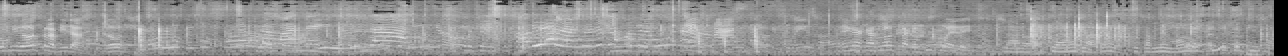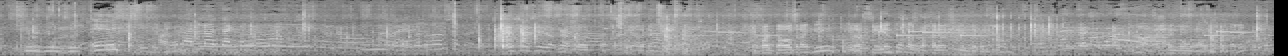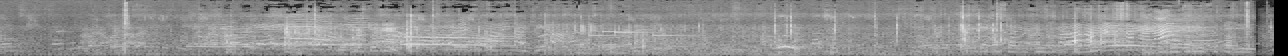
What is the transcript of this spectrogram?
salido otra, mira, dos. Venga, Carlota, que tú puedes. Claro, claro, claro. Que también mola. Sí, sí, sí. Es. A ver. Carlota con la Esa ha sido Carlota. Me falta otra aquí y las siguientes las bajaré al siguiente piso. No, ya tengo una Gracias.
